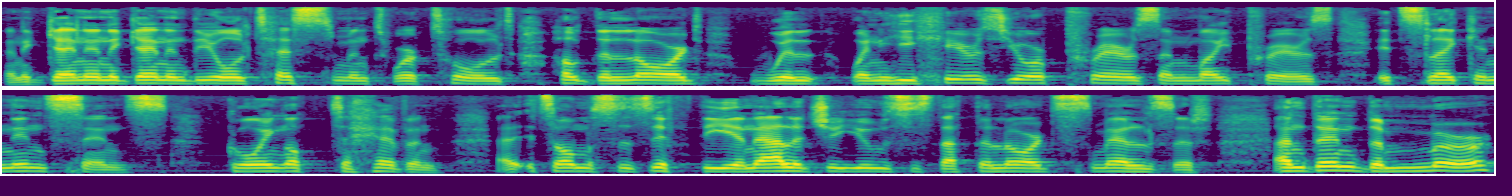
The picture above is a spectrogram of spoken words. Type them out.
And again and again in the Old Testament, we're told how the Lord will, when he hears your prayers and my prayers, it's like an incense going up to heaven. Uh, it's almost as if the analogy uses that the Lord smells it. And then the myrrh,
